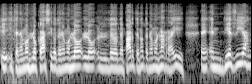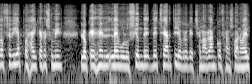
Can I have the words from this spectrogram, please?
y, tenemos lo clásico, tenemos lo, de donde parte, ¿no? Tenemos la raíz. Eh, en 10 días, 12 días, pues hay que resumir lo que es la evolución de, este arte. Yo creo que Chema Blanco, François Noel,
